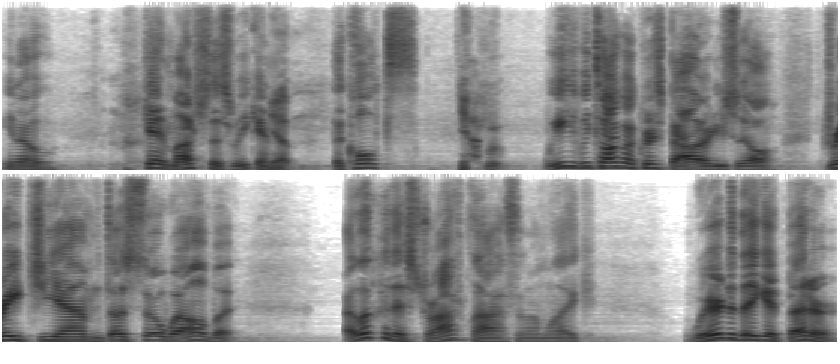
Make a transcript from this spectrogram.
you know, get much this weekend. Yep. The Colts. Yeah. We we talk about Chris Ballard usually. Oh, great GM, does so well, but I look at this draft class and I'm like, where did they get better?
